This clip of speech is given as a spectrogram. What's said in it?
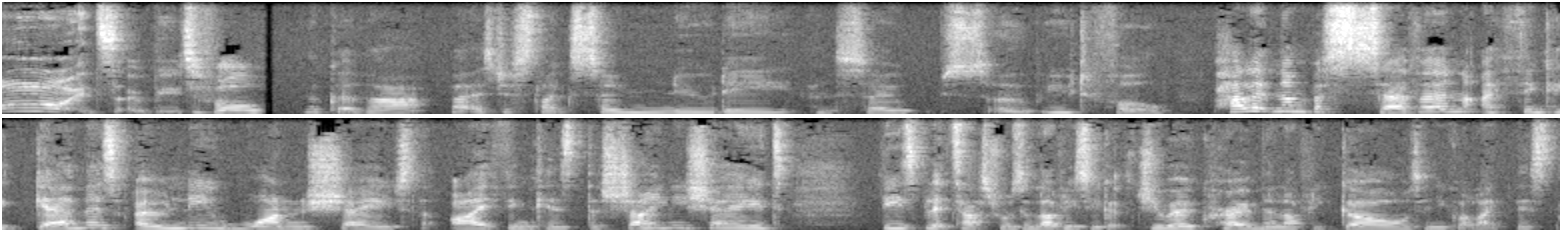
Oh, it's so beautiful. Look at that. That is just like so nudie and so, so beautiful. Palette number seven, I think again there's only one shade that I think is the shiny shade. These Blitz Astrals are lovely, so you've got the duochrome, the lovely gold, and you've got like this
